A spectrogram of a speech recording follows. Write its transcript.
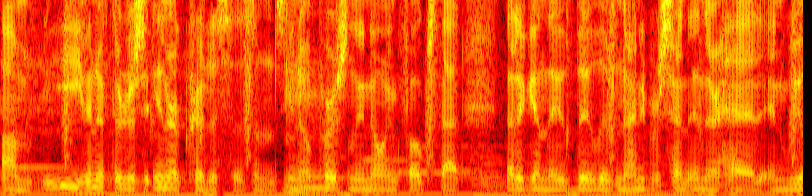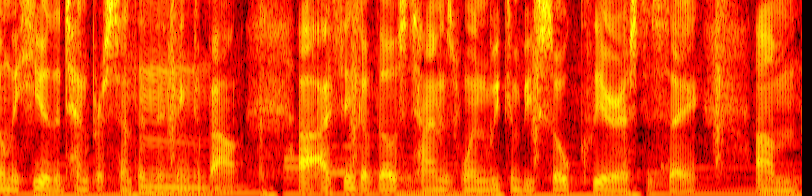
um, even if they're just inner criticisms. You know, personally knowing folks that that again they, they live ninety percent in their head, and we only hear the ten percent that they think about. Uh, I think of those times when we can be so clear as to say. Um,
